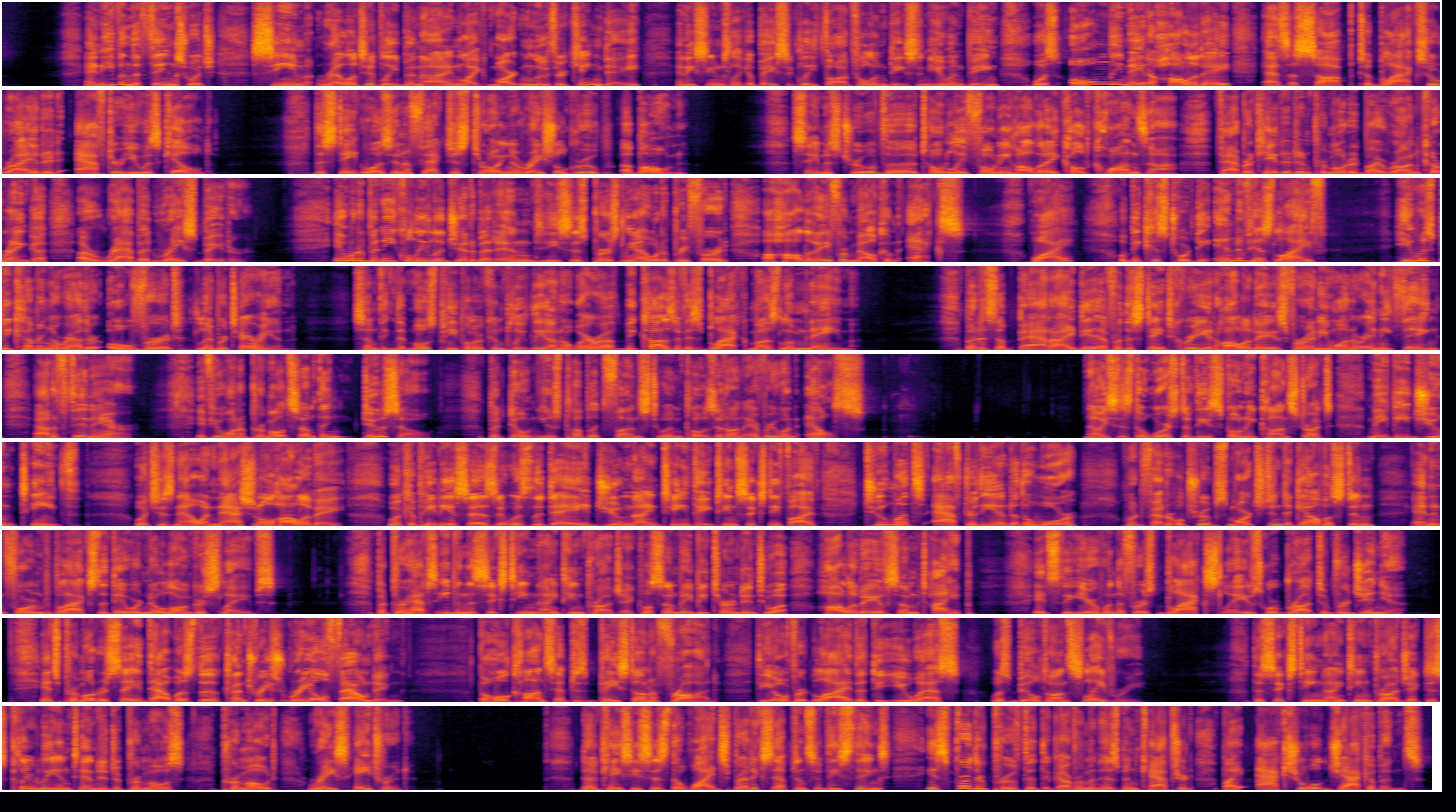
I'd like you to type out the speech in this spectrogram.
And even the things which seem relatively benign, like Martin Luther King Day, and he seems like a basically thoughtful and decent human being, was only made a holiday as a sop to blacks who rioted after he was killed. The state was, in effect, just throwing a racial group a bone. Same is true of the totally phony holiday called Kwanzaa, fabricated and promoted by Ron Karenga, a rabid race baiter. It would have been equally legitimate, and he says personally, I would have preferred a holiday for Malcolm X. Why? Well, because toward the end of his life, he was becoming a rather overt libertarian, something that most people are completely unaware of because of his black Muslim name. But it's a bad idea for the state to create holidays for anyone or anything out of thin air. If you want to promote something, do so but don't use public funds to impose it on everyone else. Now, he says the worst of these phony constructs may be Juneteenth, which is now a national holiday. Wikipedia says it was the day, June 19, 1865, two months after the end of the war, when federal troops marched into Galveston and informed blacks that they were no longer slaves. But perhaps even the 1619 Project will someday be turned into a holiday of some type. It's the year when the first black slaves were brought to Virginia. Its promoters say that was the country's real founding. The whole concept is based on a fraud, the overt lie that the U.S. was built on slavery. The 1619 Project is clearly intended to promote, promote race hatred. Doug Casey says the widespread acceptance of these things is further proof that the government has been captured by actual Jacobins.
